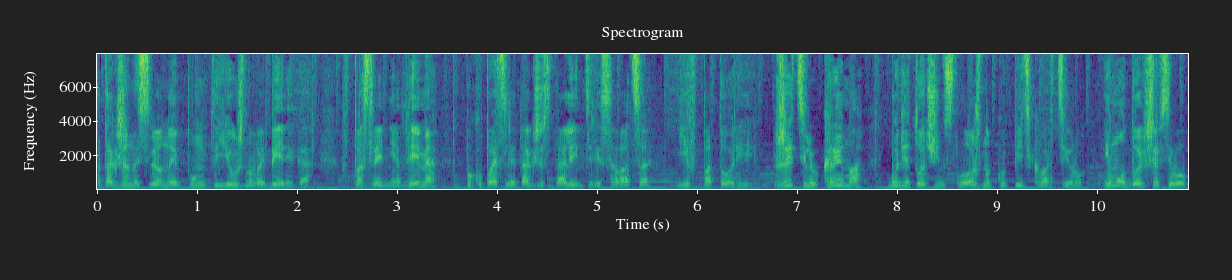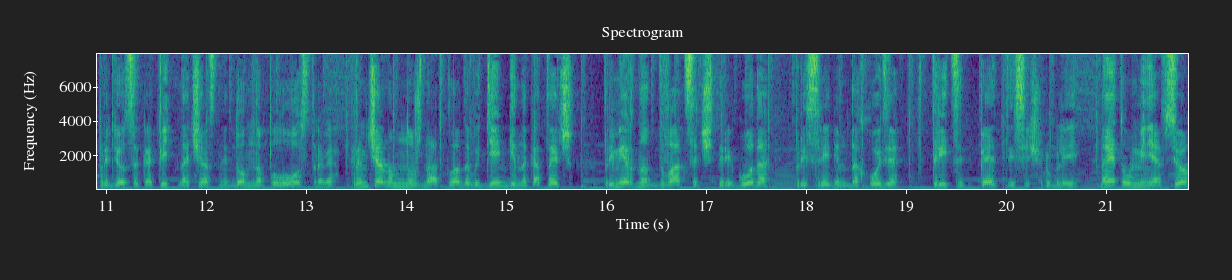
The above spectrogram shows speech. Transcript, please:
а также населенные пункты Южного берега. В последнее время покупатели также стали интересоваться Евпаторией. Жителю Крыма будет очень сложно купить квартиру. Ему дольше всего придется копить на частный дом на полуострове. Крымчанам нужно откладывать деньги на коттедж примерно 24 года при среднем доходе в 35 тысяч рублей. На это у меня все.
